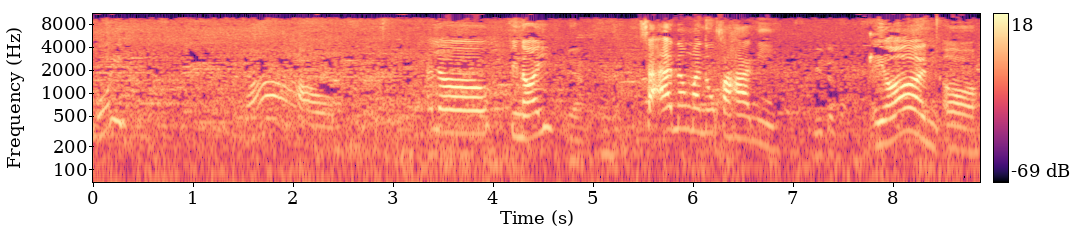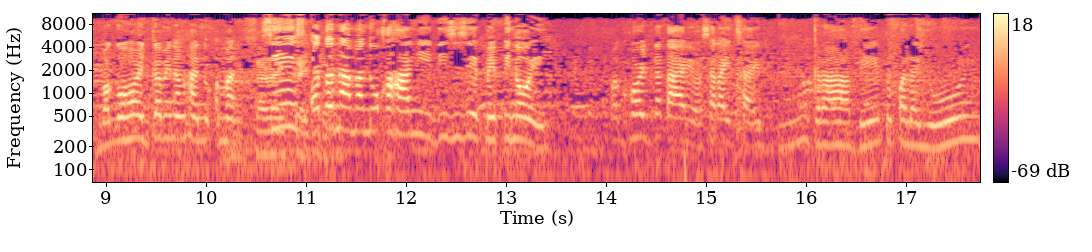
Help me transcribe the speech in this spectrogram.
Uy! Wow! Hello! Pinoy? Yeah. Saan ang Manuka Honey? Dito po. Ayun, oh, mag-hoard kami ng hanu... Ma- Sa right Sis, side eto po. na, Manuka Honey. This is it, may Pinoy. Mag-hoard na tayo sa right side. Hmm, grabe, ito pala yun.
